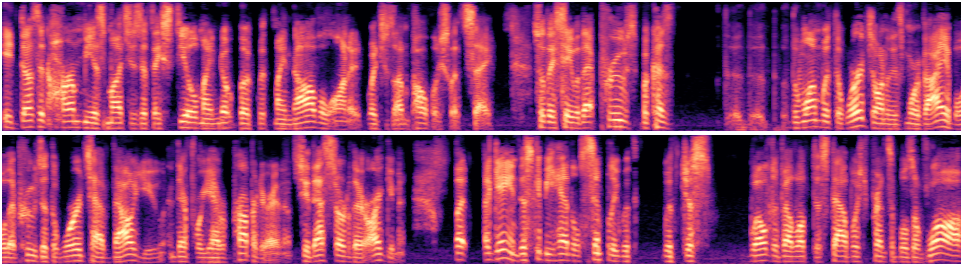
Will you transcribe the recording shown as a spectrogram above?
it doesn't harm me as much as if they steal my notebook with my novel on it, which is unpublished, let's say. So they say, well, that proves because the, the, the, one with the words on it is more valuable. That proves that the words have value and therefore you have a property right in them. See, that's sort of their argument. But again, this can be handled simply with, with just well developed, established principles of law,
